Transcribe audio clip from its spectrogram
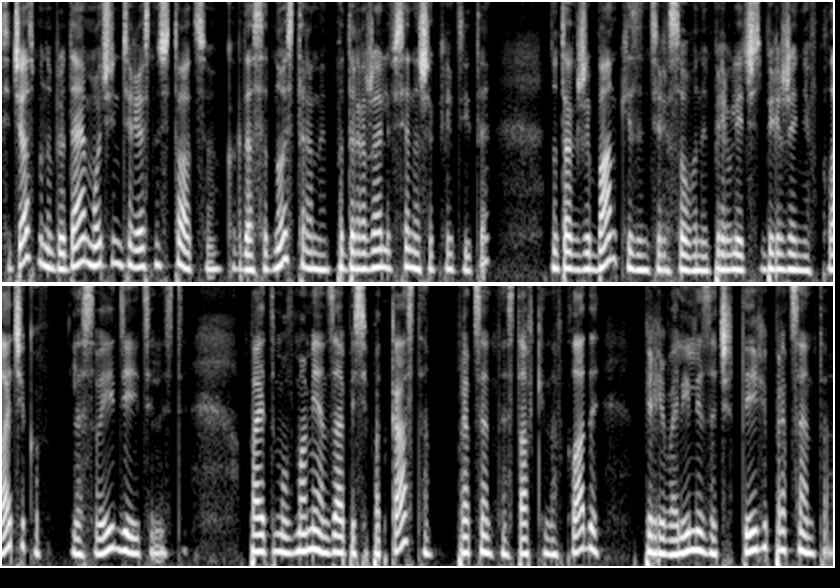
Сейчас мы наблюдаем очень интересную ситуацию, когда с одной стороны подорожали все наши кредиты, но также банки заинтересованы привлечь сбережения вкладчиков для своей деятельности. Поэтому в момент записи подкаста процентные ставки на вклады перевалили за 4%,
